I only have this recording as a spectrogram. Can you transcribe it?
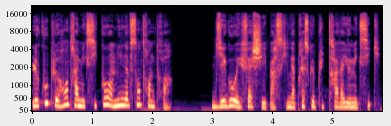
Le couple rentre à Mexico en 1933. Diego est fâché parce qu'il n'a presque plus de travail au Mexique.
